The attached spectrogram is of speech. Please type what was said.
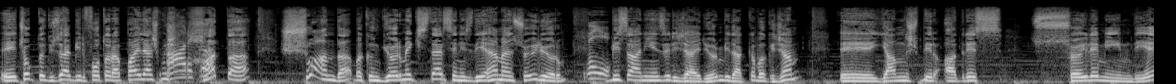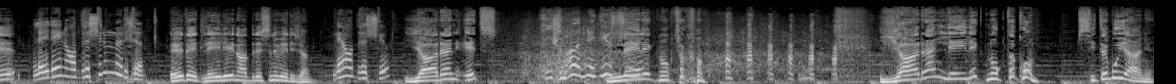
Ee, çok da güzel bir fotoğraf paylaşmış. Harika. Hatta şu anda bakın görmek isterseniz diye hemen söylüyorum. Neyi? Bir saniyenizi rica ediyorum. Bir dakika bakacağım. Ee, yanlış bir adres söylemeyeyim diye. Leyleğin adresini mi vereceksin? Evet evet Leylek'in adresini vereceğim. Ne adresi? Yaren et Ya ne diyorsun? leylek.com Yarenleylek.com Site bu yani.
